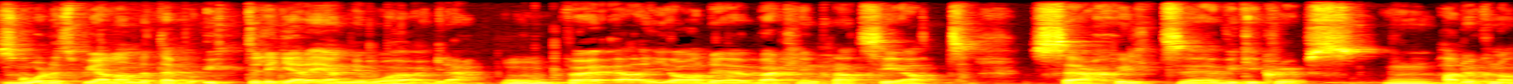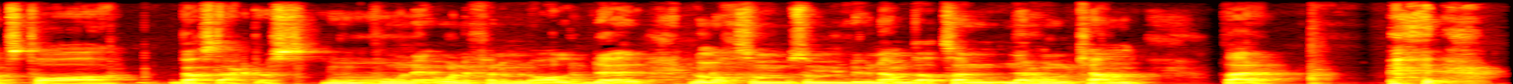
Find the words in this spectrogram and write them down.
skådespelandet är på ytterligare en nivå högre. För jag- jag hade verkligen kunnat se att särskilt eh, Vicky Cripps hade kunnat ta Best Actress. För hon, är, hon är fenomenal. Det, det var något som, som du nämnde, att sen när hon kan där,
